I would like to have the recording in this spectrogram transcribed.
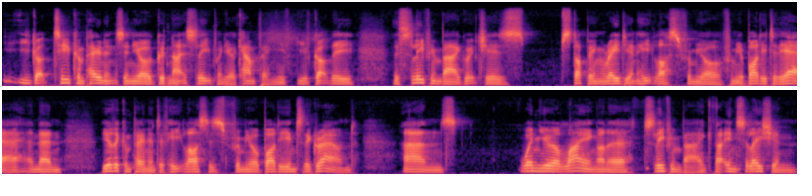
you got two components in your good night's sleep when you're camping. You've you've got the the sleeping bag, which is stopping radiant heat loss from your from your body to the air, and then the other component of heat loss is from your body into the ground. And when you're lying on a sleeping bag, that insulation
